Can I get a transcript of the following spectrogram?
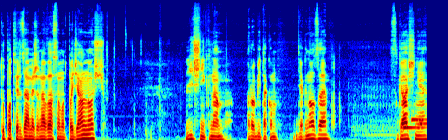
Tu potwierdzamy, że na własną odpowiedzialność. Licznik nam robi taką diagnozę. Zgaśnie.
